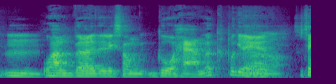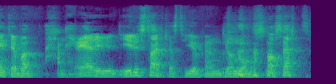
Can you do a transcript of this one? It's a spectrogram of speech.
Mm. och han började liksom gå hammock på grejer. Ja. Så tänkte jag bara, han här är ju, det är ju starkaste gubben jag någonsin har sett.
